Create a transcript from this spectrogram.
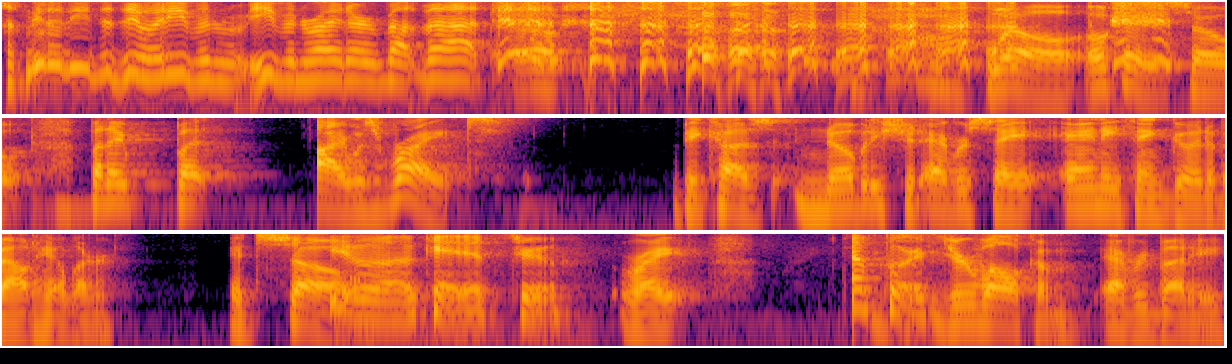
I'm gonna need to do an even even righter about that. well, okay, so but I but I was right because nobody should ever say anything good about Hitler. It's so okay, that's true. right? Of course. You're welcome, everybody.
